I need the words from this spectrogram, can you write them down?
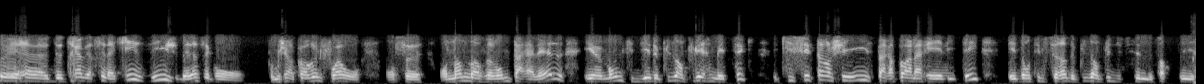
euh, de traverser la crise, dis-je, ben là, c'est qu'on comme j'ai encore une fois, on, on, se, on entre dans un monde parallèle et un monde qui devient de plus en plus hermétique, qui s'étanchéise par rapport à la réalité et dont il sera de plus en plus difficile de sortir.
